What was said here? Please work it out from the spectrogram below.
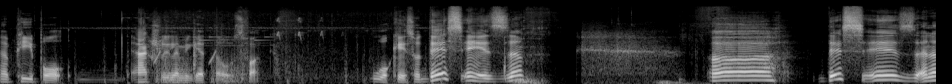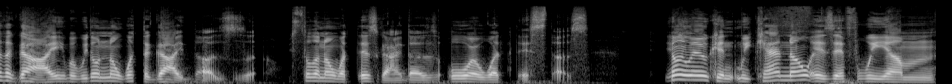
Uh, people. Actually, let me get those. Fuck. Ooh, okay, so this is... Uh... This is another guy, but we don't know what the guy does. We still don't know what this guy does, or what this does. The only way we can we can know is if we um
